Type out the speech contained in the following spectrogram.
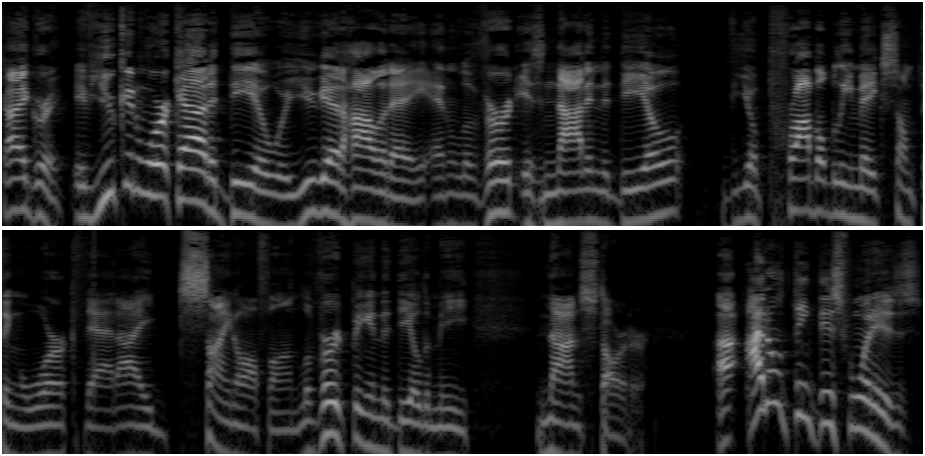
I agree. If you can work out a deal where you get Holiday and LeVert is not in the deal, you'll probably make something work that I sign off on. LeVert being the deal to me, non-starter. Uh, I don't think this one is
